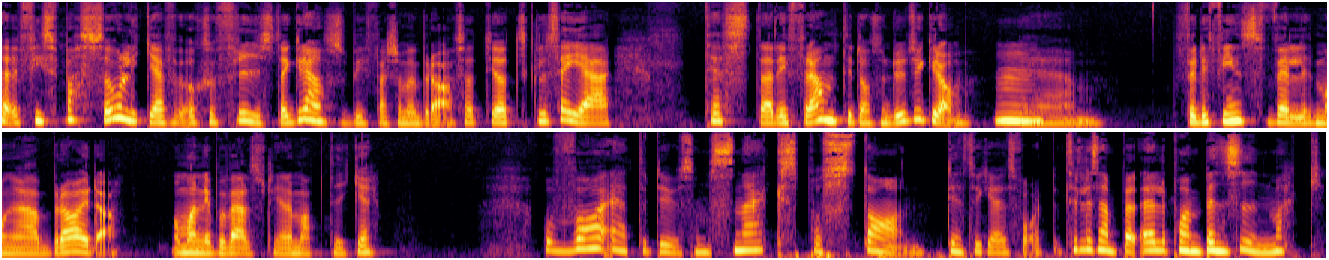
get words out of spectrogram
här, det finns massa olika också frysta grönsaksbiffar som är bra. Så att jag skulle säga testa dig fram till de som du tycker om. Mm. Um, för det finns väldigt många bra idag, om man är på välsorterade matbutiker. Och vad äter du som snacks på stan? Det tycker jag är svårt. Till exempel, eller på en bensinmack.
